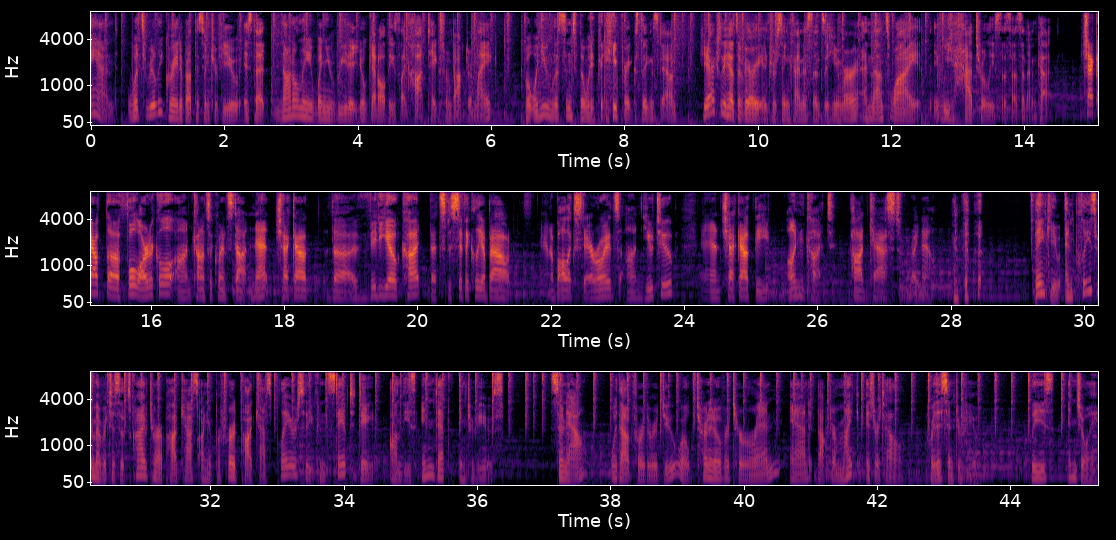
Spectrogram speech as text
and what's really great about this interview is that not only when you read it, you'll get all these like hot takes from Dr. Mike, but when you listen to the way that he breaks things down, he actually has a very interesting kind of sense of humor. And that's why we had to release this as an uncut. Check out the full article on consequence.net. Check out the video cut that's specifically about anabolic steroids on YouTube. And check out the uncut podcast right now. Thank you, and please remember to subscribe to our podcast on your preferred podcast player so you can stay up to date on these in depth interviews. So now, without further ado, we'll turn it over to Wren and Dr. Mike Israetel for this interview. Please enjoy.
